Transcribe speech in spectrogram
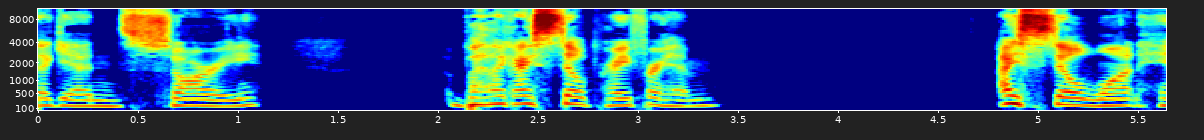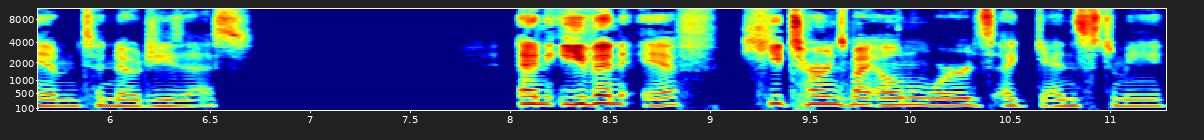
Again, sorry, but like I still pray for him. I still want him to know Jesus. And even if he turns my own words against me,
